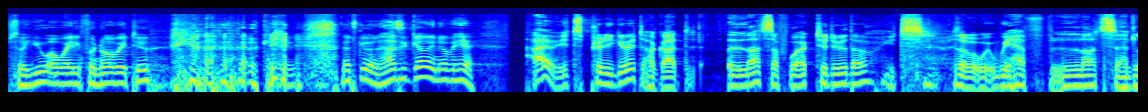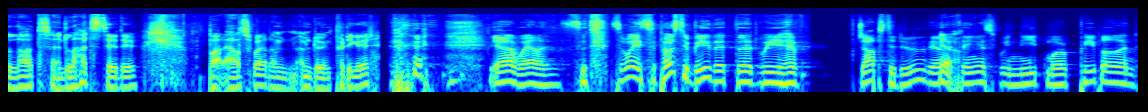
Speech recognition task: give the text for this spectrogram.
so you are waiting for Norway too? okay, that's good. How's it going over here? Oh, it's pretty good. I got lots of work to do though. It's so we have lots and lots and lots to do. But elsewhere, I'm I'm doing pretty good. yeah, well, it's, it's, the way it's supposed to be that that we have jobs to do. The other yeah. thing is we need more people, and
